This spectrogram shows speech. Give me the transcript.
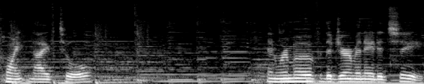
point knife tool and remove the germinated seed.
